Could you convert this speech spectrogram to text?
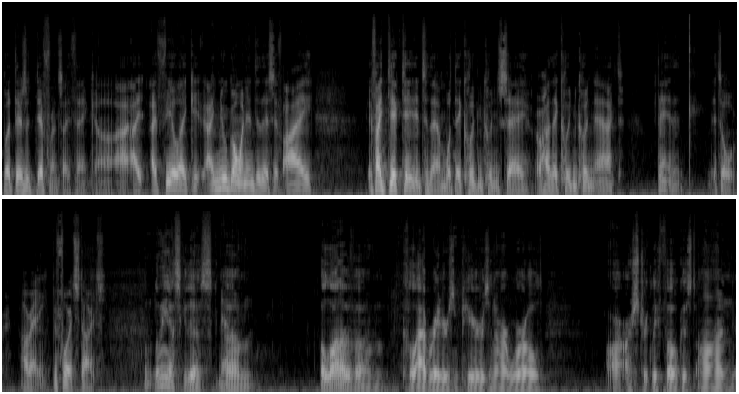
But there's a difference, I think. Uh, I I feel like it, I knew going into this if I if I dictated to them what they could and couldn't say or how they could and couldn't act, then it's over already before it starts. Let me ask you this. Yeah. Um, a lot of um, collaborators and peers in our world are, are, strictly focused on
